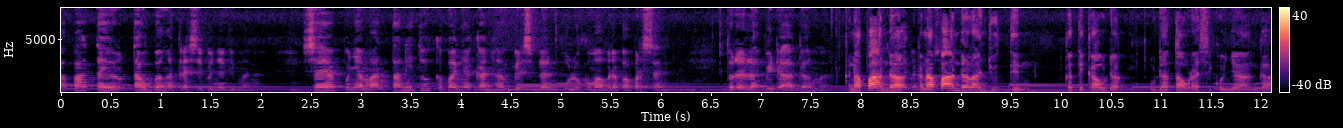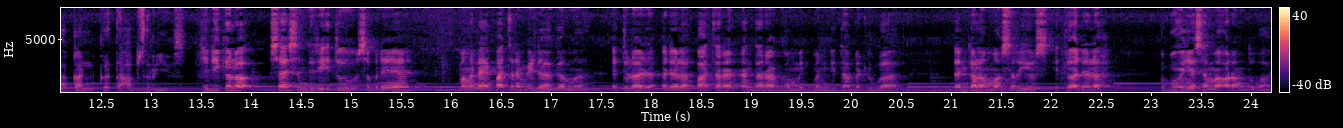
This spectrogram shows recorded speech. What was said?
apa tahu, tahu banget resikonya gimana. Saya punya mantan itu kebanyakan hampir 90, koma berapa persen itu adalah beda agama. kenapa anda kenapa anda lanjutin ketika udah udah tahu resikonya nggak akan ke tahap serius Jadi kalau saya sendiri itu sebenarnya mengenai pacaran beda agama, itulah ada- adalah pacaran antara komitmen kita berdua dan kalau mau serius itu adalah hubungannya sama orang tua.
